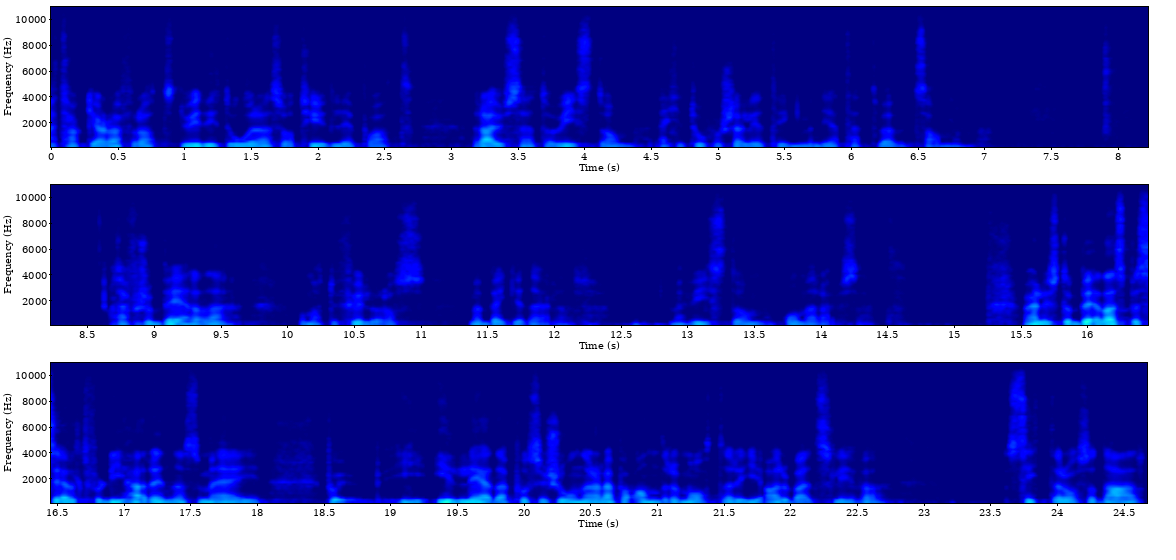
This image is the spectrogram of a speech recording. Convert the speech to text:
Jeg takker deg for at du i ditt ord er så tydelig på at raushet og visdom er ikke to forskjellige ting, men de er tett vevd sammen. Og Derfor så ber jeg deg om at du fyller oss med begge deler med visdom og med raushet. Jeg har lyst til å be deg spesielt for de her inne som er i, på, i, i lederposisjoner eller på andre måter i arbeidslivet. Sitter også der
